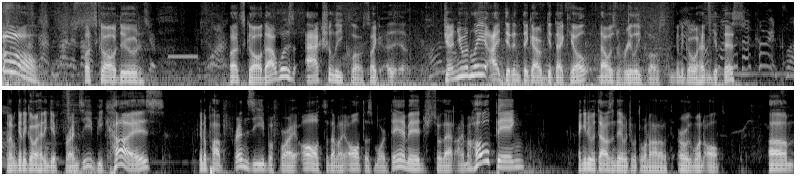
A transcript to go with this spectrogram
Oh, let's go, dude. Let's go. That was actually close. Like, uh, genuinely, I didn't think I would get that kill. That was really close. I'm gonna go ahead and get this. And I'm going to go ahead and get Frenzy because I'm going to pop Frenzy before I ult so that my ult does more damage so that I'm hoping I can do a thousand damage with one auto or with one ult. Um,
